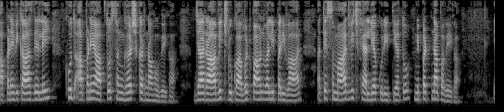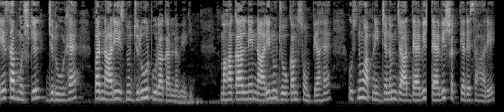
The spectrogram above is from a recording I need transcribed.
ਆਪਣੇ ਵਿਕਾਸ ਦੇ ਲਈ ਖੁਦ ਆਪਣੇ ਆਪ ਤੋਂ ਸੰਘਰਸ਼ ਕਰਨਾ ਹੋਵੇਗਾ ਜਾਂ ਰਾਹ ਵਿੱਚ ਰੁਕਾਵਟ ਪਾਉਣ ਵਾਲੀ ਪਰਿਵਾਰ ਅਤੇ ਸਮਾਜ ਵਿੱਚ ਫੈਲੀਆਂ ਕੁਰੀਤੀਆਂ ਤੋਂ ਨਿਪਟਣਾ ਪਵੇਗਾ। ਇਹ ਸਭ ਮੁਸ਼ਕਿਲ ਜ਼ਰੂਰ ਹੈ, ਪਰ ਨਾਰੀ ਇਸ ਨੂੰ ਜ਼ਰੂਰ ਪੂਰਾ ਕਰ ਲਵੇਗੀ। ਮਹਾਕਾਲ ਨੇ ਨਾਰੀ ਨੂੰ ਜੋ ਕੰਮ ਸੌਂਪਿਆ ਹੈ ਉਸ ਨੂੰ ਆਪਣੀ ਜਨਮਜਾਤ ਦੇਵੀ ਦੇਵੀ ਸ਼ਕਤੀਆਂ ਦੇ ਸਹਾਰੇ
